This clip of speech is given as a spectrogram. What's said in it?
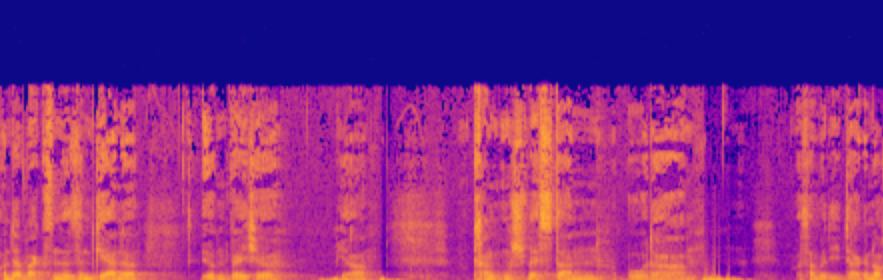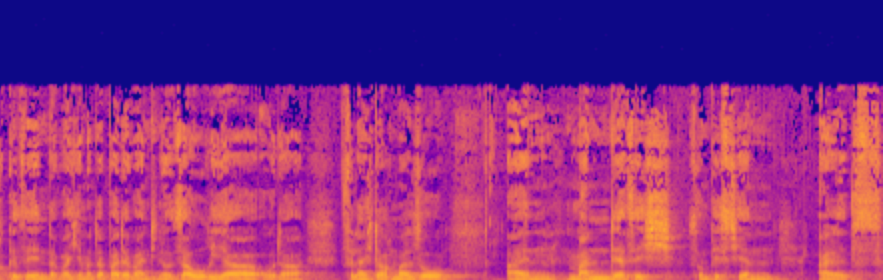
und Erwachsene sind gerne irgendwelche, ja, Krankenschwestern oder was haben wir die Tage noch gesehen? Da war jemand dabei, der war ein Dinosaurier oder vielleicht auch mal so ein Mann, der sich so ein bisschen als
